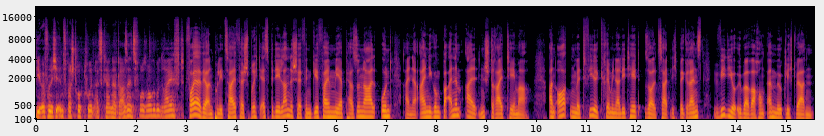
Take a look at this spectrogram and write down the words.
die öffentliche Infrastrukturen als Kern der Daseinsvorsorge begreift. Feuerwehr und Polizei verspricht SPD-Landeschefin Giffey mehr Personal und eine Einigung bei einem alten Streitthema. An Orten mit viel Kriminalität soll zeitlich begrenzt Videoüberwachung ermöglicht werden.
